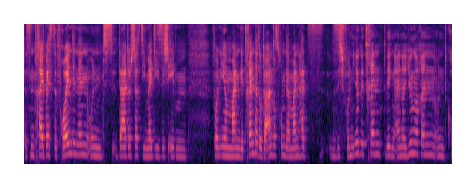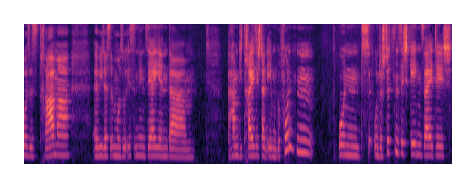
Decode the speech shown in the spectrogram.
Das sind drei beste Freundinnen und dadurch, dass die Maddie sich eben von ihrem Mann getrennt hat oder andersrum, der Mann hat sich von ihr getrennt wegen einer jüngeren und großes Drama, äh, wie das immer so ist in den Serien, da haben die drei sich dann eben gefunden und unterstützen sich gegenseitig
